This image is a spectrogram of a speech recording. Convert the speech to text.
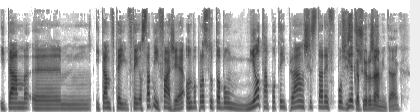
i tam, yy, i tam w, tej, w tej ostatniej fazie on po prostu tobą miota po tej planszy stary w powietrzu. Ciska piorunami, tak?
